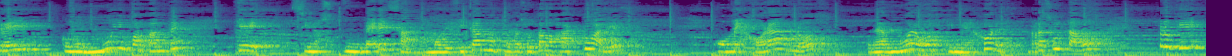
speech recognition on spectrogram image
Creí como muy importante que si nos interesa modificar nuestros resultados actuales o mejorarlos, tener nuevos y mejores resultados, creo que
